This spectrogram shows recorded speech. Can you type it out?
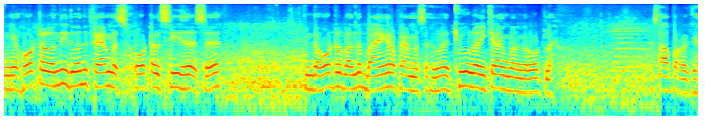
இங்கே ஹோட்டல் வந்து இது வந்து ஃபேமஸ் ஹோட்டல் சீசர்ஸு இந்த ஹோட்டல் வந்து பயங்கர ஃபேமஸ் க்யூவில் நிற்கிறாங்க பாருங்கள் ரோட்டில் சாப்பிட்றதுக்கு.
